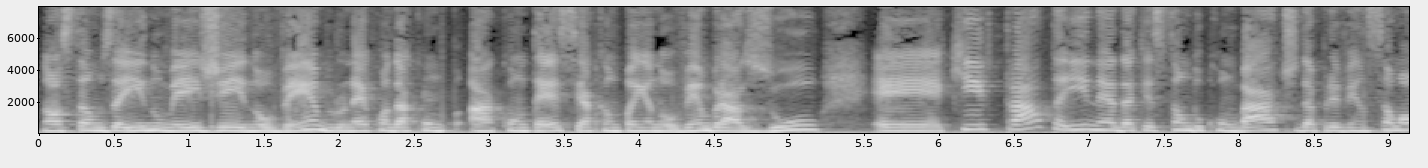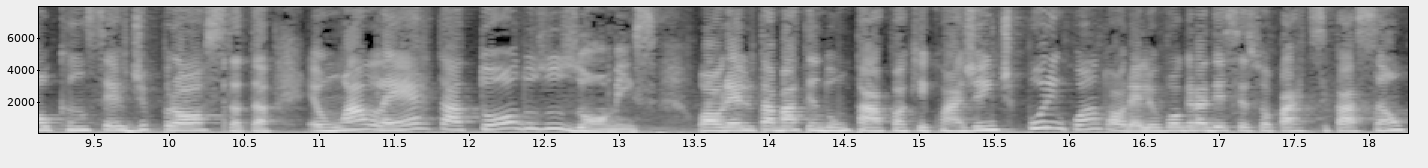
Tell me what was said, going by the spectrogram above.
Nós estamos aí no mês de novembro, né, quando a, acontece a campanha Novembro Azul, é, que trata aí, né, da questão do combate, da prevenção ao câncer de próstata. É um alerta a todos os homens. O Aurélio tá batendo um papo aqui com a gente. Por enquanto, enquanto, Aurélio, eu vou agradecer sua participação.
